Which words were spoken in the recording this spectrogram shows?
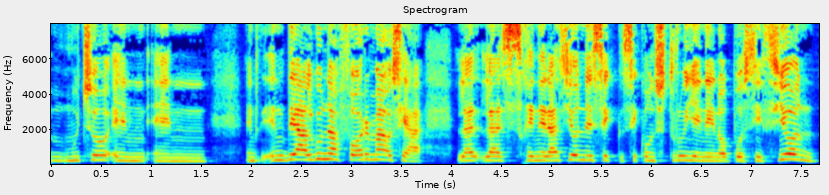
mucho en, en, en, de alguna forma, o sea, las generaciones se, se, construyen en oposición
